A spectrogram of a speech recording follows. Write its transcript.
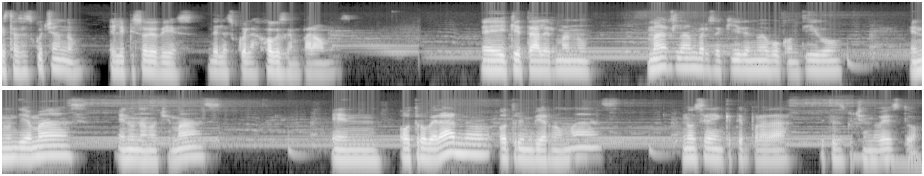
Estás escuchando el episodio 10 de la escuela Hogsgen para hombres. Hey, ¿qué tal hermano? Max Lambers aquí de nuevo contigo en un día más, en una noche más, en otro verano, otro invierno más. No sé en qué temporada estás escuchando esto,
